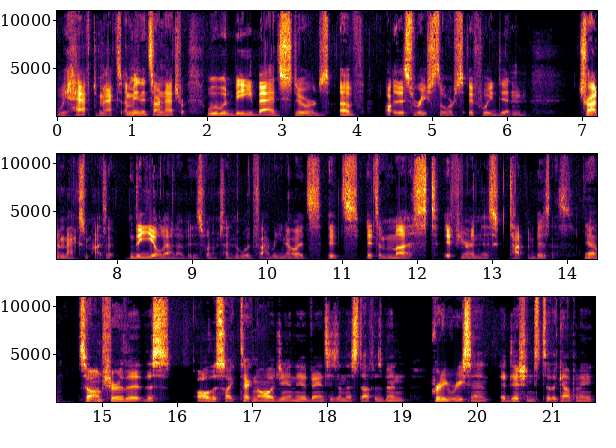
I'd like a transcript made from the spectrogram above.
we have to max i mean it's our natural we would be bad stewards of our, this resource if we didn't try to maximize it the yield out of it is what i'm saying the wood fiber you know it's it's it's a must if you're in this type of business Yeah. So I'm sure that this all this like technology and the advances in this stuff has been pretty recent additions to the company.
